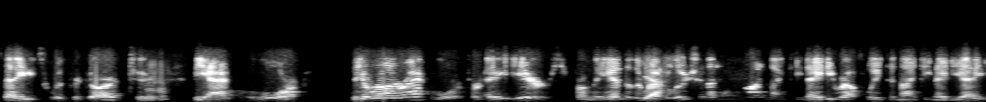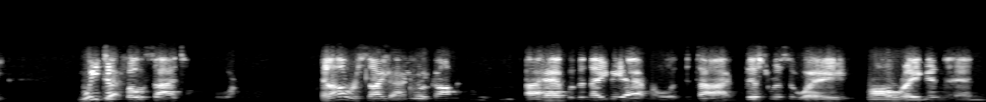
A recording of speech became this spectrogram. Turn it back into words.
States with regard to mm-hmm. the act of war, the Iran-Iraq War for eight years, from the end of the yes. revolution in 1980 roughly to 1988. We took yes. both sides of the war. And I'll recite exactly. you a conversation I had with the Navy admiral at the time. This was the way Ronald Reagan and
